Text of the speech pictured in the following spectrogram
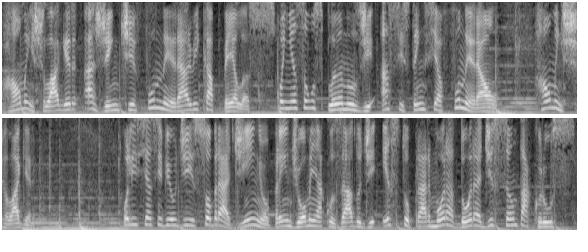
Raumenschlager, agente funerário e capelas. Conheça os planos de assistência funeral. Raumenschlager. Polícia Civil de Sobradinho prende homem acusado de estuprar moradora de Santa Cruz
